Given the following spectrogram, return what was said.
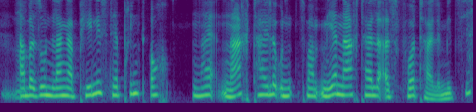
Mhm. Aber so ein langer Penis, der bringt auch naja, Nachteile und zwar mehr Nachteile als Vorteile mit sich,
